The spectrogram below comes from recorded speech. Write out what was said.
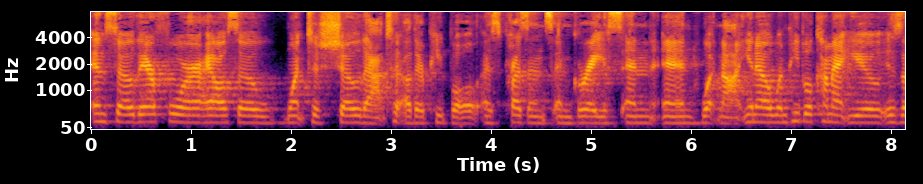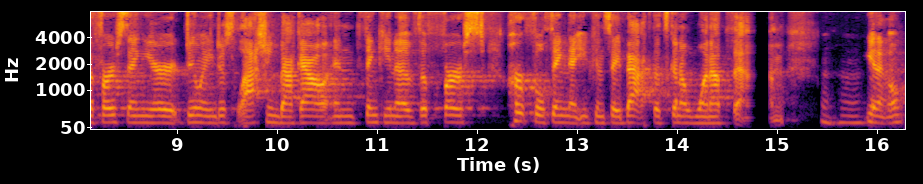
And so, therefore, I also want to show that to other people as presence and grace and, and whatnot. You know, when people come at you, is the first thing you're doing just lashing back out and thinking of the first hurtful thing that you can say back that's going to one up them. Mm-hmm. You know,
